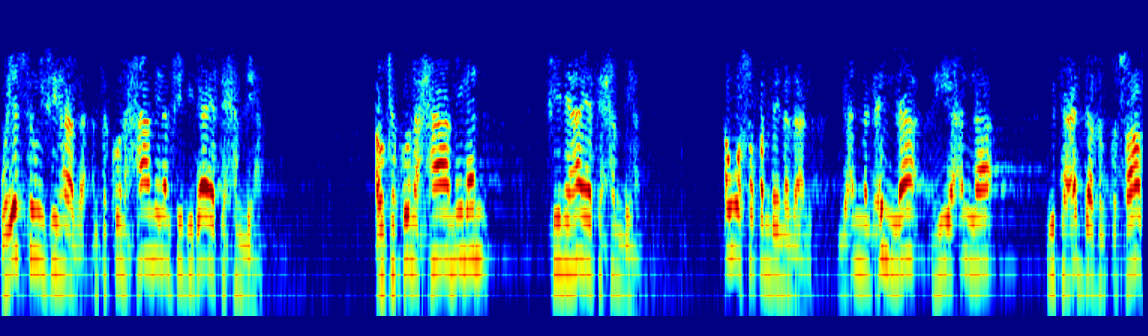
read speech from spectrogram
ويستوي في هذا أن تكون حاملا في بداية حملها أو تكون حاملا في نهاية حملها. أو وسطا بين ذلك لأن العلة هي ألا يتعدى في القصاص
